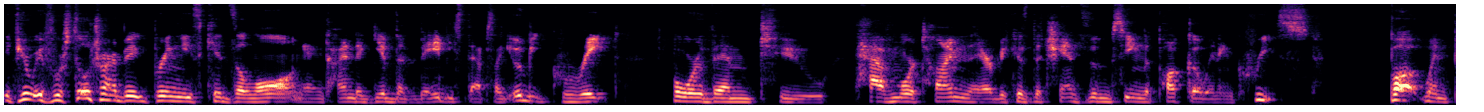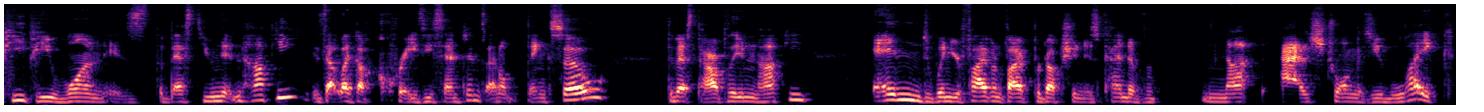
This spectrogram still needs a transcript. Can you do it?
if you're if we're still trying to bring these kids along and kind of give them baby steps, like it would be great for them to have more time there because the chances of them seeing the puck go in increase. But when PP1 is the best unit in hockey, is that like a crazy sentence? I don't think so. The best power play unit in hockey. And when your five on five production is kind of not as strong as you'd like,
